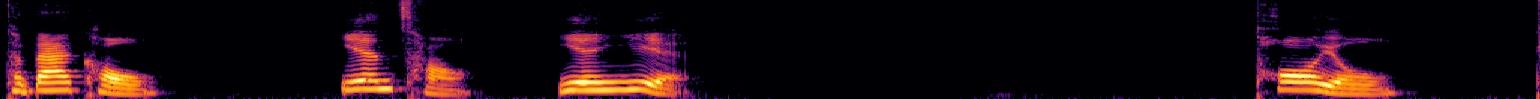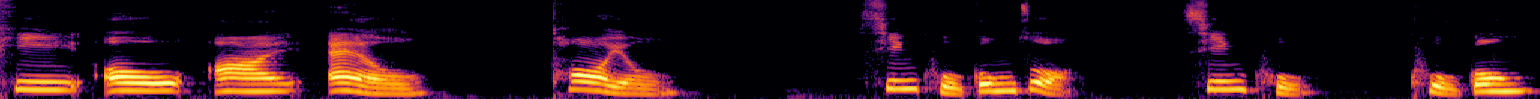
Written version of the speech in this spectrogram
Tobacco，烟草、烟叶。toil，t o i l，toil，辛苦工作，辛苦，苦工。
